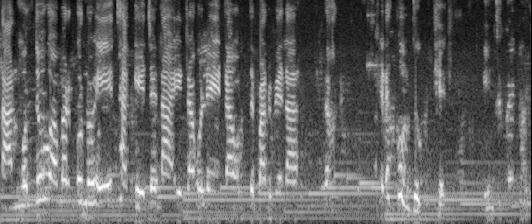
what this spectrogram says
তার মধ্যেও আবার কোনো এ থাকে যে না এটা হলে এটা হতে পারবে না এটা খুব দুঃখের ইন্ডিপেন্ডেন্ট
